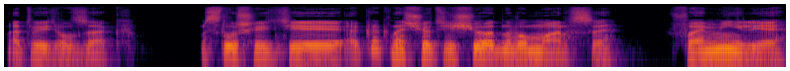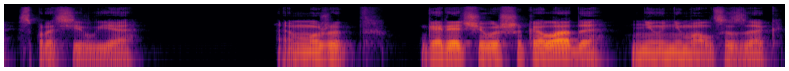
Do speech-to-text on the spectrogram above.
ответил Зак. Слушайте, а как насчет еще одного Марса? Фамилия, спросил я. А может, горячего шоколада? Не унимался Зак.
